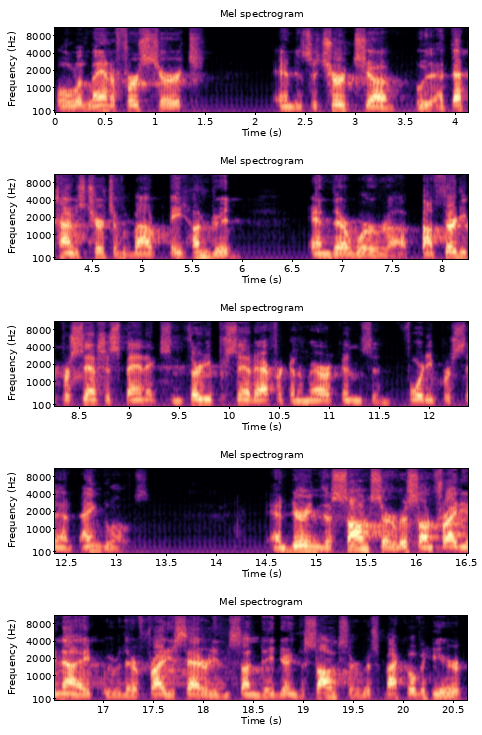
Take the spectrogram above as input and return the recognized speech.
old Atlanta First Church, and it's a church. Uh, at that time, it was a church of about 800 and there were uh, about 30% Hispanics and 30% African Americans and 40% Anglos. And during the song service on Friday night, we were there Friday, Saturday, and Sunday. During the song service, back over here,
